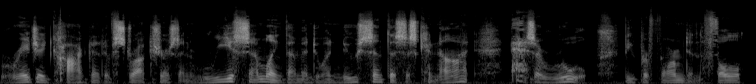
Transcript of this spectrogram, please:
rigid cognitive structures and reassembling them into a new synthesis cannot, as a rule, be performed in the full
